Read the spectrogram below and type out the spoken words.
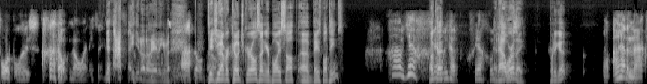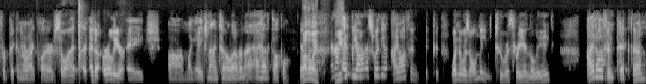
four boys. I don't know anything. you don't know anything about. I don't. Know. Did you ever coach girls on your boys' soft uh, baseball teams? Oh uh, yeah. Okay. Yeah, we had. Yeah. And how were they? Pretty good. Well, I had a knack for picking the right players. So I, at an earlier age, um, like age 9, 10, 11, I, I had a couple. Yeah. By the way, and, you... I, and be honest with you, I often, when there was only two or three in the league, I'd often pick them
